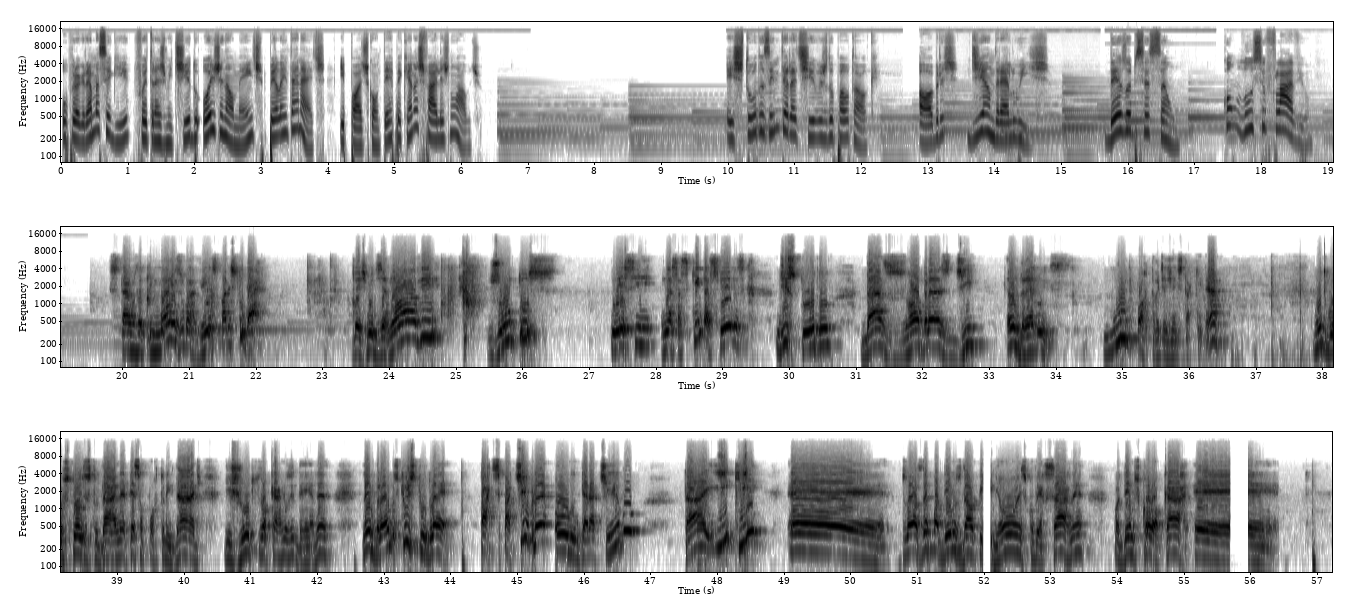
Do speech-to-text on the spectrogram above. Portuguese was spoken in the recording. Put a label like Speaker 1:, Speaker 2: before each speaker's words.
Speaker 1: O programa a seguir foi transmitido originalmente pela internet e pode conter pequenas falhas no áudio. Estudos Interativos do Paul Talk. Obras de André Luiz. Desobsessão. Com Lúcio Flávio.
Speaker 2: Estamos aqui mais uma vez para estudar 2019 juntos nesse, nessas quintas-feiras de estudo das obras de André Luiz. Muito importante a gente estar aqui, né? Muito gostoso estudar, né? Ter essa oportunidade de juntos trocarmos ideia, né? Lembramos que o estudo é participativo, né? Ou interativo, tá? E que é, nós né, podemos dar opiniões, conversar, né? Podemos colocar, é, é,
